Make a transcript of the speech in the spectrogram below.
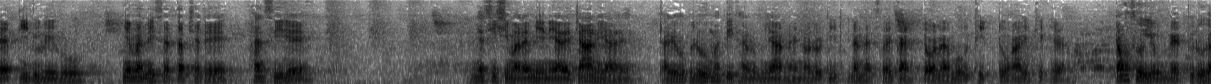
တဲ့ပြည်သူတွေကိုညှဉ်းပန်းနှိပ်စက်တပ်ဖြတ်တယ်ဖမ်းဆီးတယ်မျက်စိရှိမှလည်းမြင်နေရတယ်ကြားနေရတယ်ဒါတွေကိုဘလို့မှသိခံလို့မရနိုင်တော့လို့ဒီလက်နက်ဆွဲကင်တော်လန်ဖို့အထိတွန်းအားတွေဖြစ်ခဲ့တာပါတောင်းဆိုယုံနဲ့သူတို့က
